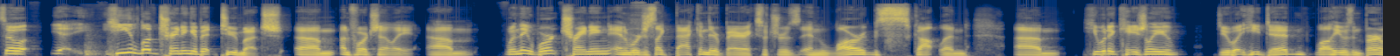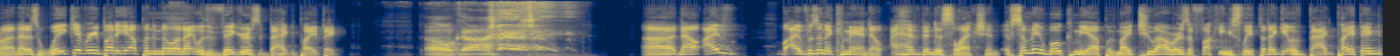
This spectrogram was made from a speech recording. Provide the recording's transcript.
So yeah, he loved training a bit too much. Um, unfortunately, um, when they weren't training and were just like back in their barracks, which was in Largs, Scotland, um, he would occasionally do what he did while he was in Burma, and that is wake everybody up in the middle of the night with vigorous bagpiping. oh god. Uh, now I've I was in a commando. I have been to selection. If somebody woke me up with my two hours of fucking sleep that I get with bagpiping,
